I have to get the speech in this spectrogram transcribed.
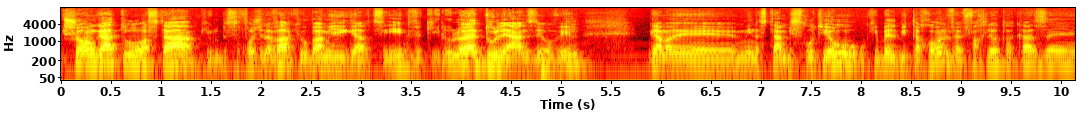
שוהם, גת הוא הפתעה, כאילו בסופו של דבר, כי הוא בא מליגה ארצית, וכאילו לא ידעו לאן זה יוביל. גם אה, מן הסתם בזכות יהוא, הוא קיבל ביטחון והפך להיות רכז אה,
